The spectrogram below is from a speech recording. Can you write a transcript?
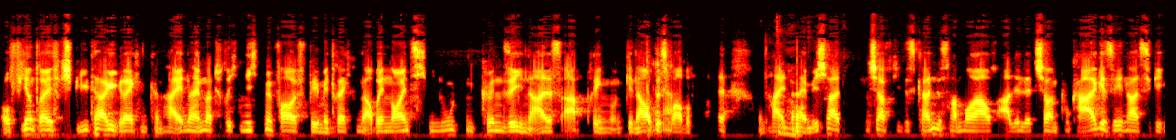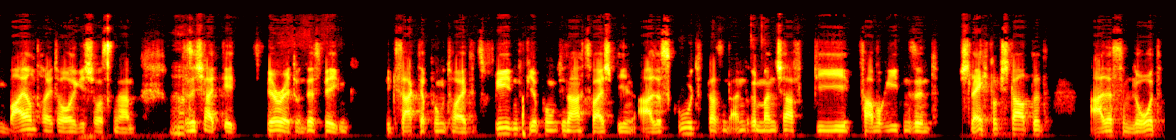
auf 34 Spieltage gerechnet kann Heidenheim natürlich nicht mit dem VfB mitrechnen, aber in 90 Minuten können sie ihnen alles abbringen. Und genau das Ja. war der. Und Heidenheim ist halt eine Mannschaft, die das kann. Das haben wir auch alle letztes Jahr im Pokal gesehen, als sie gegen Bayern drei Tore geschossen haben. Ja. Das ist halt der Spirit. Und deswegen, wie gesagt, der Punkt heute zufrieden. Vier Punkte nach zwei Spielen, alles gut. Da sind andere Mannschaften, die Favoriten sind, schlechter gestartet. Alles im Lot.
